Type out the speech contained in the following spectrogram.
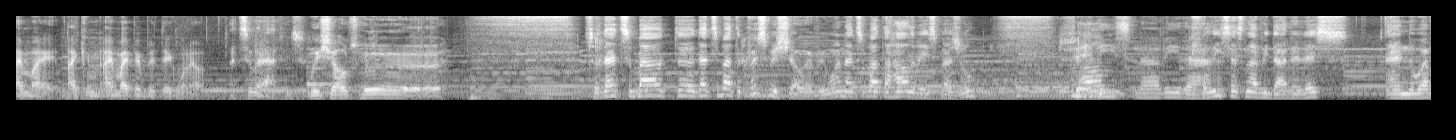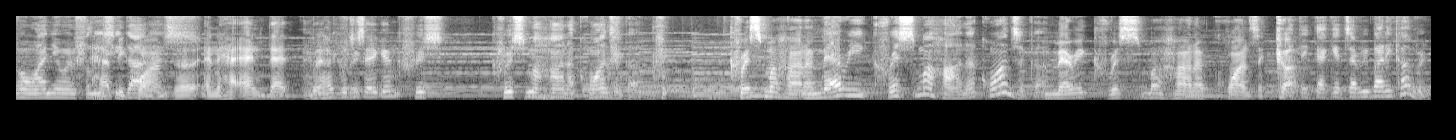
I might. I can. I might be able to dig one out. Let's see what happens. We shall see. So that's about uh, that's about the Christmas show, everyone. That's about the holiday special. Feliz Navidad. Felices Navidades and Nuevo Año and Happy Felicidades. Kwanzaa and and that. What would you say again? Chris Chris Mahana Kwanzaa. Chris Mahana. Merry Chris Mahana Kwanzaa. Merry Chris Mahana Kwanzaa. I think that gets everybody covered.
